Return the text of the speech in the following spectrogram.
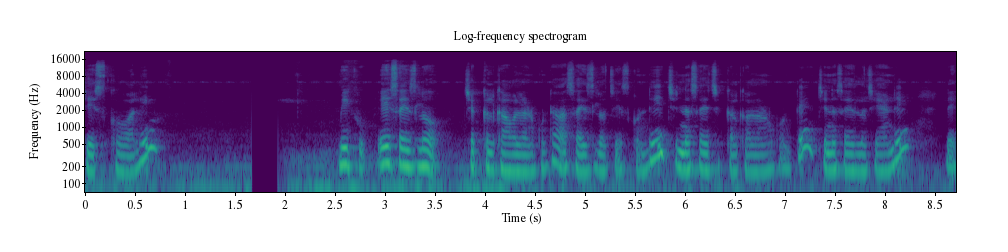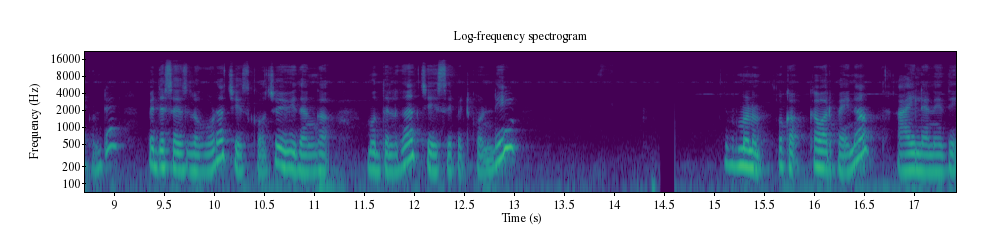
చేసుకోవాలి. మీకు ఏ సైజులో చెక్కలు కావాలనుకుంటే ఆ సైజులో చేసుకోండి. చిన్న సైజు చెక్కలు కావాలనుకుంటే చిన్న సైజులో చేయండి. లేకుంటే పెద్ద సైజులో కూడా చేసుకోవచ్చు. ఈ విధంగా ముద్దలుగా చేసి పెట్టుకోండి. ఇప్పుడు మనం ఒక కవర్ పైన ఆయిల్ అనేది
